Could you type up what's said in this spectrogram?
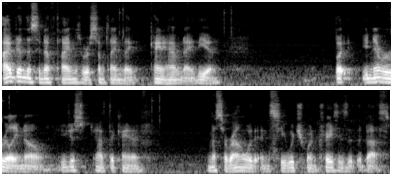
I've done this enough times where sometimes I kind of have an idea. But you never really know. You just have to kind of mess around with it and see which one traces it the best.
